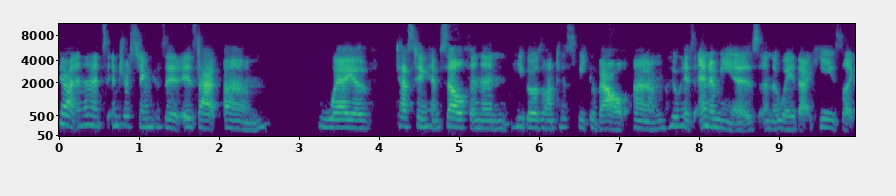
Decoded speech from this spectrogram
Yeah, and then it's interesting because it is that um, way of testing himself, and then he goes on to speak about um, who his enemy is and the way that he's like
